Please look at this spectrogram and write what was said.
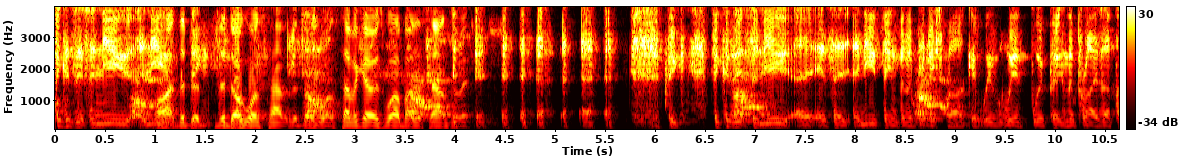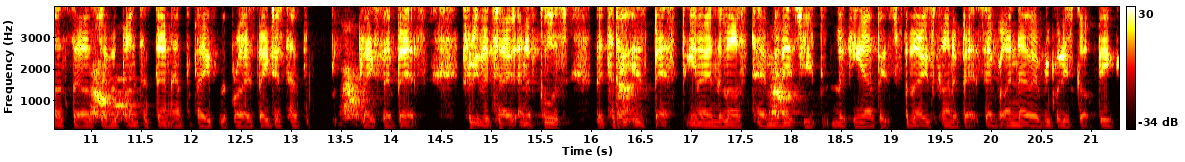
because it's a new. A new right, the, the, the dog wants to have the dog wants to have a go as well, by the sounds of it. because it's a new uh, it's a, a, new thing for the British market. We're, we're, we're putting the prize up ourselves, so the punters don't have to pay for the prize. They just have to place their bets through the tote. And of course, the tote is best. You know, in the last ten minutes, you looking up. It's for those kind of bets. I know everybody's got big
